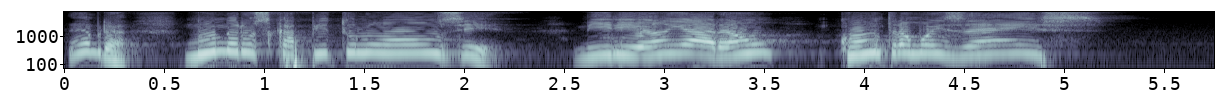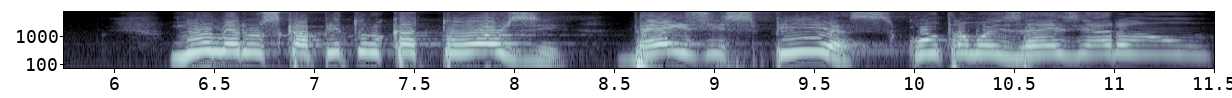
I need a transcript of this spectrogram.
Lembra? Números capítulo 11. Miriam e Arão contra Moisés. Números capítulo 14 dez espias contra Moisés e Arão.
